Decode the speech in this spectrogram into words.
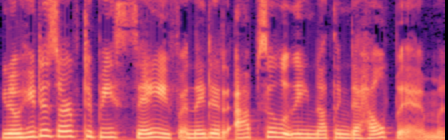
You know, he deserved to be safe and they did absolutely nothing to help him.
